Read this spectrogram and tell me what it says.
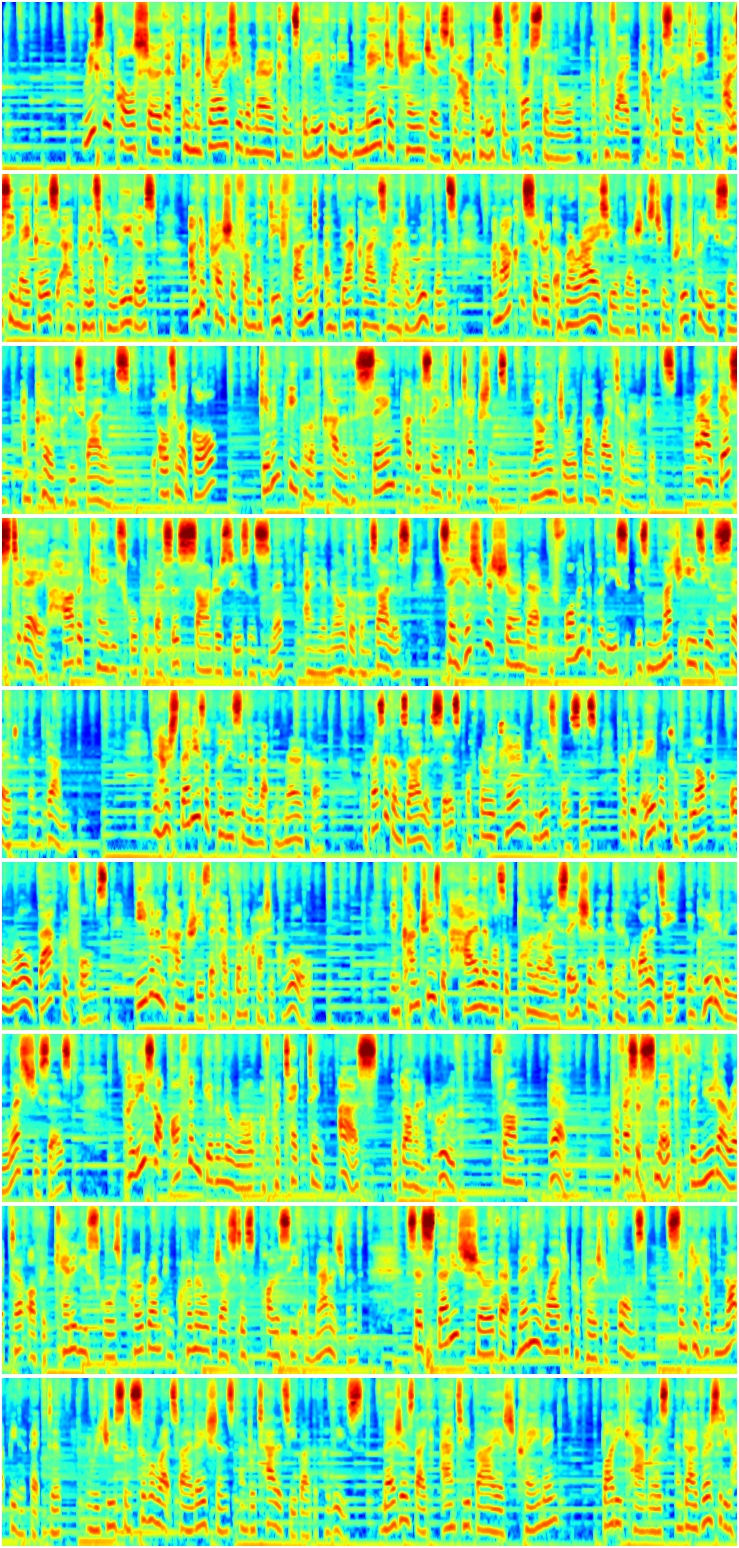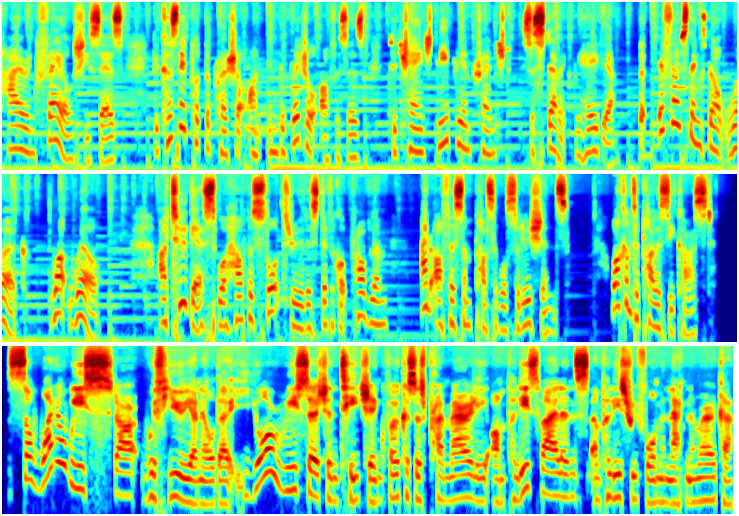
Recent polls show that a majority of Americans believe we need major changes to how police enforce the law and provide public safety. Policymakers and political leaders, under pressure from the defund and Black Lives Matter movements, are now considering a variety of measures to improve policing and curb police violence. The ultimate goal? giving people of color the same public safety protections long enjoyed by white Americans. But our guests today, Harvard Kennedy School professors Sandra Susan Smith and Yanilda Gonzalez, say history has shown that reforming the police is much easier said than done. In her studies of policing in Latin America, Professor Gonzalez says authoritarian police forces have been able to block or roll back reforms even in countries that have democratic rule. In countries with high levels of polarization and inequality, including the US, she says, police are often given the role of protecting us, the dominant group, from them. Professor Smith, the new director of the Kennedy School's Program in Criminal Justice Policy and Management, says studies show that many widely proposed reforms simply have not been effective in reducing civil rights violations and brutality by the police. Measures like anti bias training, body cameras, and diversity hiring fail, she says, because they put the pressure on individual officers to change deeply entrenched systemic behavior. But if those things don't work, what will? Our two guests will help us sort through this difficult problem and offer some possible solutions. Welcome to Policycast. So, why don't we start with you, Yanilda? Your research and teaching focuses primarily on police violence and police reform in Latin America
